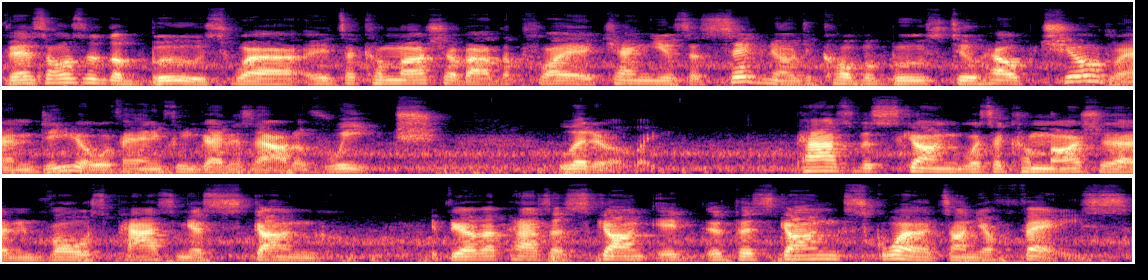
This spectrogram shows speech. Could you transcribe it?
There's also the Boost, where it's a commercial about the player can use a signal to call the boost to help children deal with anything that is out of reach. Literally. Pass the Skunk was a commercial that involves passing a skunk. If you ever pass a skunk, it, the skunk squirts on your face.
